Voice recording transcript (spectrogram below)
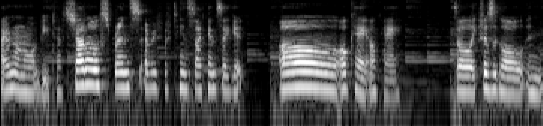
I don't know what beep test. Shadow sprints every 15 seconds. I get. Oh, okay, okay. So like physical and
